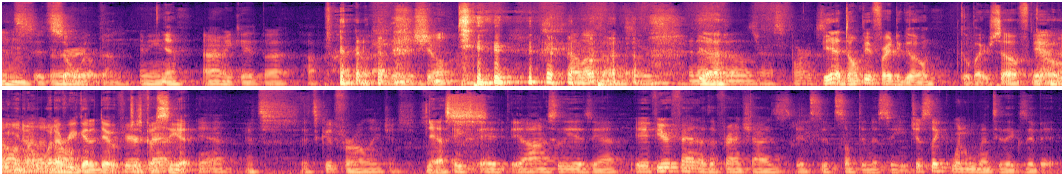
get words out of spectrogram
It's mm-hmm. it's so well done. I mean, yeah. I don't have any kids, but I, I go, I go to the show. I love dinosaurs. And yeah. I love Jurassic Park. So. Yeah, don't be afraid to go go by yourself. Yeah, go, no, you know, whatever you got to do, just go fan, see it. Yeah, it's it's good for all ages. Yes, it, it, it, honestly is. Yeah, if you're a fan of the franchise, it's it's something to see. Just like when we went to the exhibit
